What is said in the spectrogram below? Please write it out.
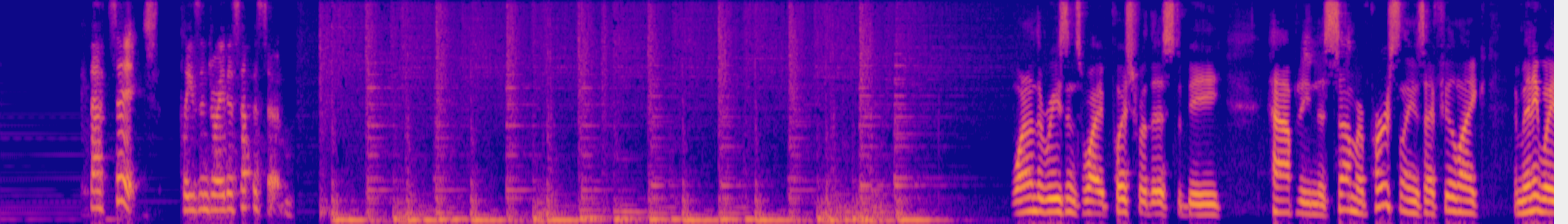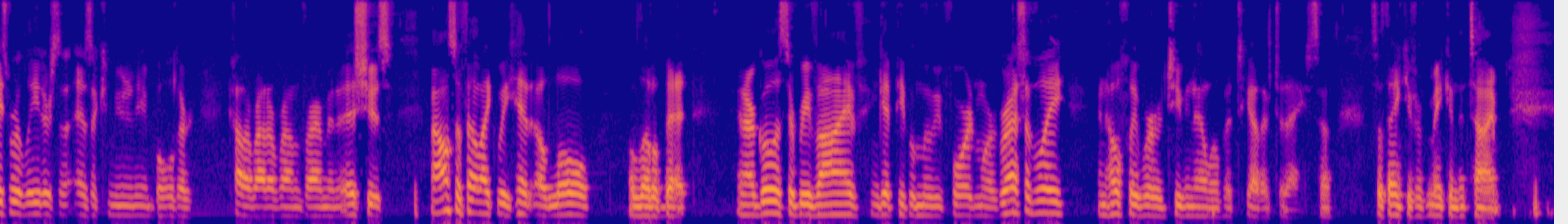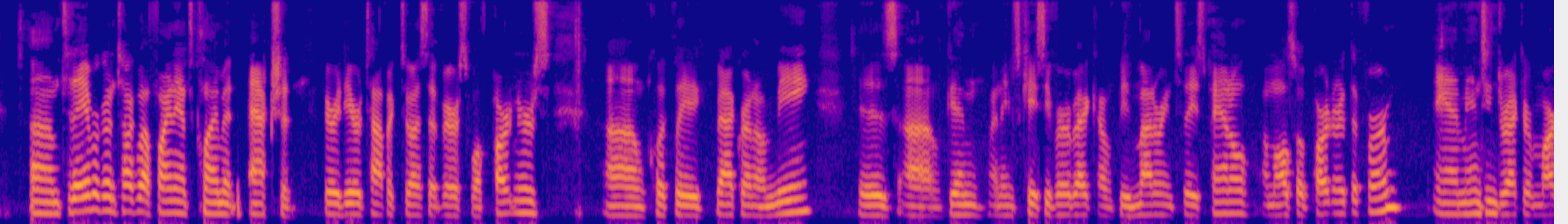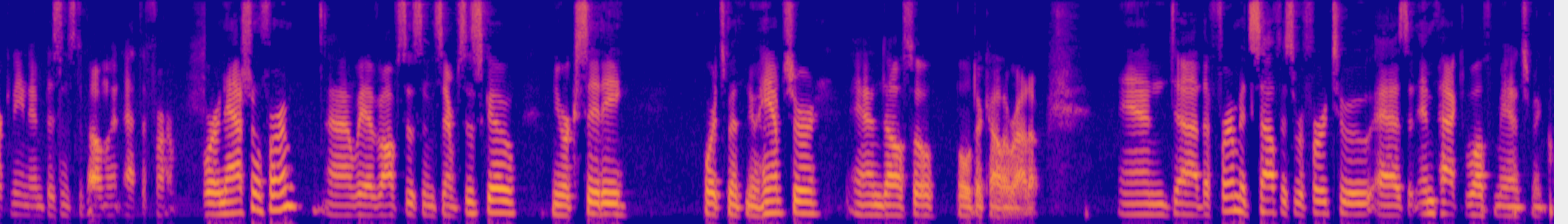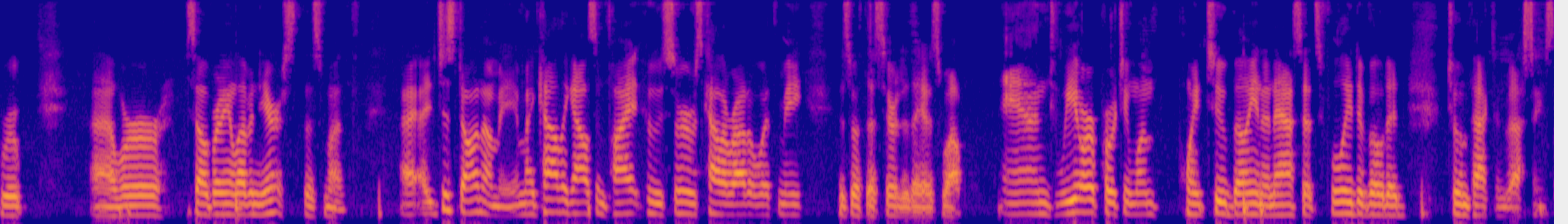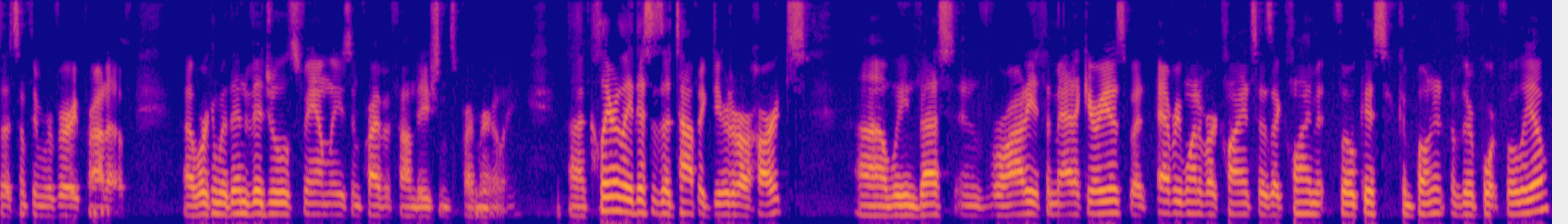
That's it. Please enjoy this episode. One of the reasons why I push for this to be happening this summer personally is I feel like in many ways we're leaders as a community in Boulder, Colorado around environmental issues. I also felt like we hit a lull a little bit. And our goal is to revive and get people moving forward more aggressively. And hopefully we're achieving that a little bit together today. So, so thank you for making the time. Um, today we're going to talk about finance climate action. Very dear topic to us at Veris Wealth Partners. Um, quickly, background on me is uh, again, my name is Casey Verbeck. I'll be moderating today's panel. I'm also a partner at the firm and managing director of marketing and business development at the firm. We're a national firm. Uh, we have offices in San Francisco, New York City, Portsmouth, New Hampshire, and also Boulder, Colorado. And uh, the firm itself is referred to as an Impact Wealth Management Group. Uh, we're celebrating 11 years this month. I, it just dawned on me. And my colleague Allison Pyatt, who serves Colorado with me, is with us here today as well. And we are approaching 1.2 billion in assets fully devoted to impact investing. So that's something we're very proud of. Uh, working with individuals, families, and private foundations primarily. Uh, clearly, this is a topic dear to our hearts. Uh, we invest in a variety of thematic areas, but every one of our clients has a climate focus component of their portfolio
